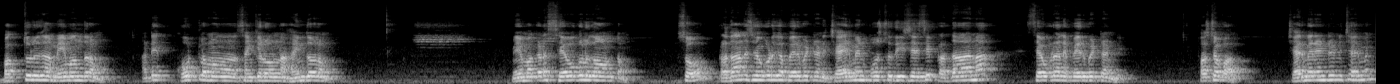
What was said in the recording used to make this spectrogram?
భక్తులుగా మేమందరం అంటే కోట్ల సంఖ్యలో ఉన్న హైందోళం మేము అక్కడ సేవకులుగా ఉంటాం. సో ప్రధాన సేవకుడిగా పేరు పెట్టండి. చైర్మన్ పోస్ట్ తీసేసి ప్రధాన సేవకుడు అనే పేరు పెట్టండి. ఫస్ట్ ఆఫ్ ఆల్ చైర్మన్ ఏంటండి చైర్మన్?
